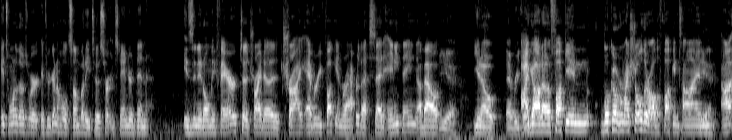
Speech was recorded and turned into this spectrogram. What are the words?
it's one of those where if you're gonna hold somebody to a certain standard, then isn't it only fair to try to try every fucking rapper that said anything about Yeah, you know everything. I gotta fucking look over my shoulder all the fucking time. Yeah. Uh,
